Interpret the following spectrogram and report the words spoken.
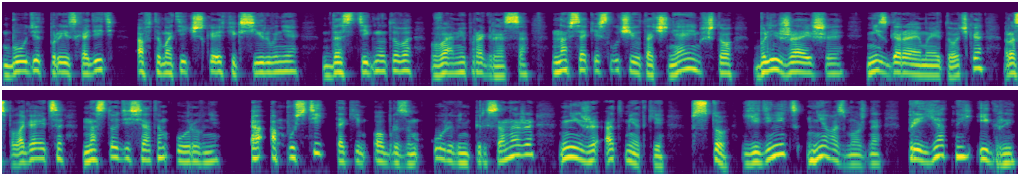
будет происходить автоматическое фиксирование достигнутого вами прогресса. На всякий случай уточняем, что ближайшая несгораемая точка располагается на 110 уровне. А опустить таким образом уровень персонажа ниже отметки в 100 единиц невозможно. Приятной игры.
